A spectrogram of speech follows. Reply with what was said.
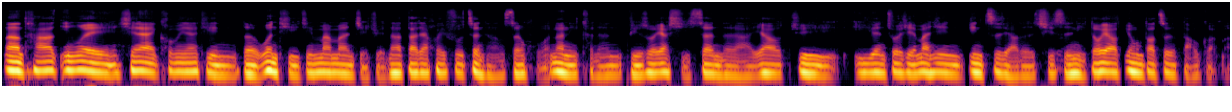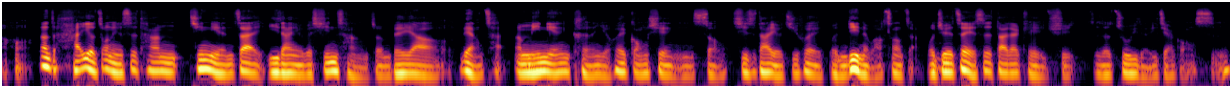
那它因为现在 COVID-19 的问题已经慢慢解决，那大家恢复正常生活，那你可能比如说要洗肾的啊，要去医院做一些慢性病治疗的，其实你都要用到这个导管嘛，哈。那还有重点是，他今年在宜兰有个新厂准备要量产，那明年可能也会贡献营收。其实它有机会。稳定的往上涨，我觉得这也是大家可以去值得注意的一家公司。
